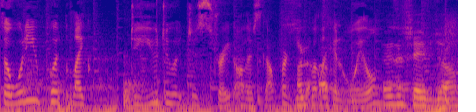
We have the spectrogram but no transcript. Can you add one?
So what do you put, like, do you do it just straight on their scalp or do you put like an oil? There's a shave gel.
